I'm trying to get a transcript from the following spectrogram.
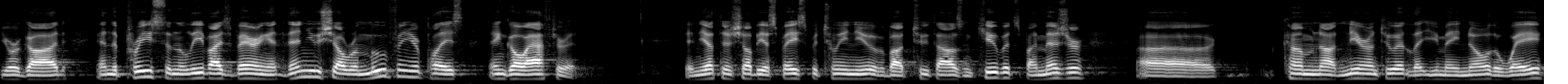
your God, and the priests and the Levites bearing it, then you shall remove from your place and go after it. And yet there shall be a space between you of about 2,000 cubits by measure. Uh, come not near unto it, that you may know the way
